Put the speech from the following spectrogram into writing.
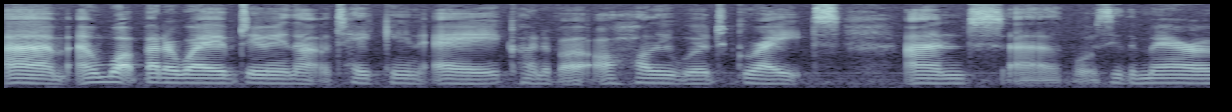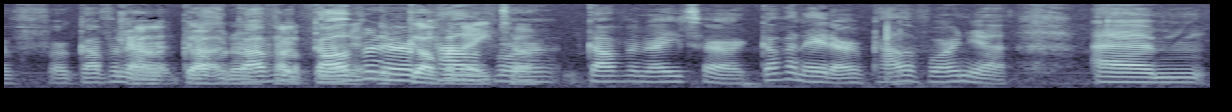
Um, and what better way of doing that? Than taking a kind of a, a Hollywood great and uh, what was he, the mayor of or governor, Cal- governor of gov- governor, of governator. California, governor, governor of California, um,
